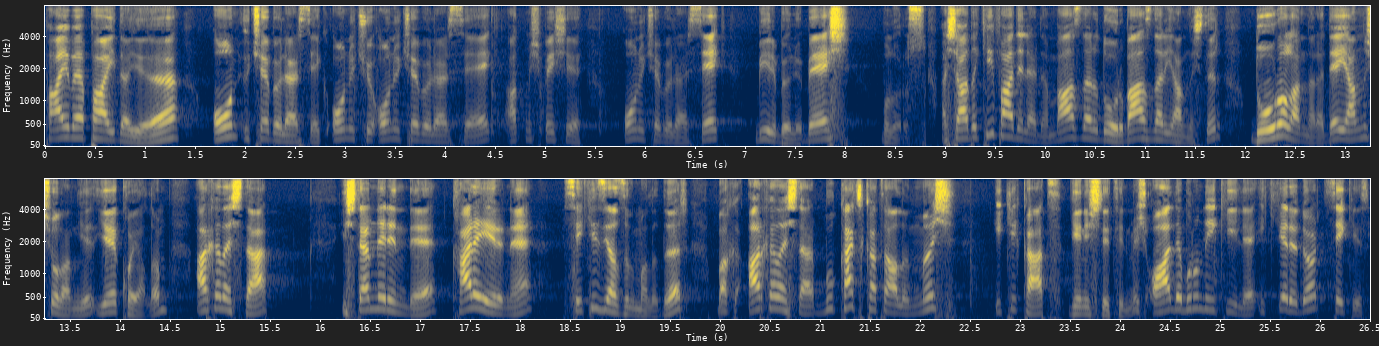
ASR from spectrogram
pay ve paydayı 13'e bölersek 13'ü 13'e bölersek 65'i 13'e bölersek 1 bölü 5 buluruz. Aşağıdaki ifadelerden bazıları doğru bazıları yanlıştır. Doğru olanlara D yanlış olan Y, koyalım. Arkadaşlar işlemlerinde kare yerine 8 yazılmalıdır. Bak arkadaşlar bu kaç kat alınmış? 2 kat genişletilmiş. O halde bunun da 2 ile 2 kere 4 8.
